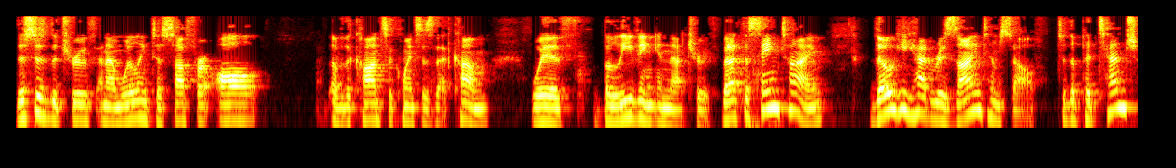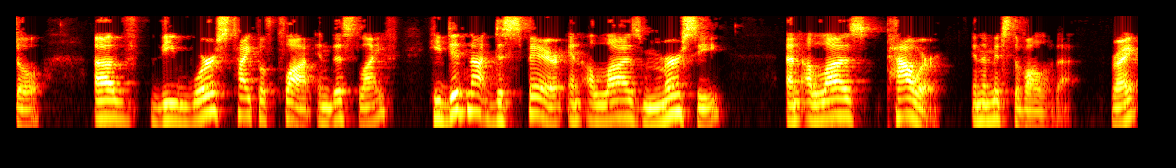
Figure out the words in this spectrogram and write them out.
this is the truth, and I'm willing to suffer all of the consequences that come with believing in that truth. But at the same time, though he had resigned himself to the potential of the worst type of plot in this life, he did not despair in Allah's mercy and Allah's power in the midst of all of that, right?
